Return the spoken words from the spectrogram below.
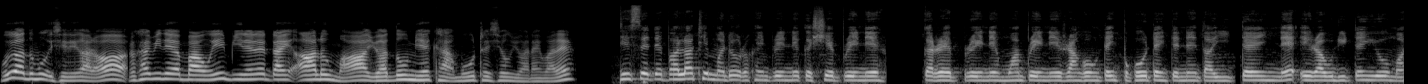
မိုးရွာသွန်းမှုအခြေအနေကတော့ရခိုင်ပြည်နယ်အပါအဝင်ပြည်နယ်နဲ့တိုင်းအားလုံးမှာရွာသွန်းမြဲခန့်မိုးထရှုံရွာနိုင်ပါတယ် ဒီစတဲ့ဘလာတိမဒိုရခိုင်ပရိနေကရှေပရိနေကရဲပရိနေမွမ်ပရိနေရန်ကုန်တိုင်းပကိုးတိုင်းတနေတာကြီးတိုင်းနဲ့အေရာဝတီတိုင်းရိုးမှာ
